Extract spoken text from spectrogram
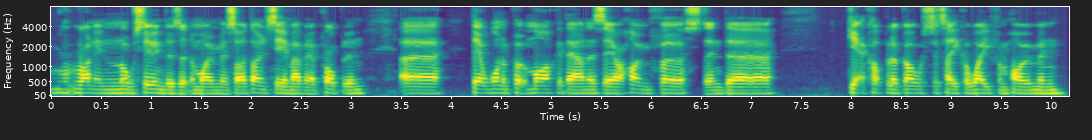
running on all cylinders at the moment. So I don't see them having a problem. Uh, they'll want to put a marker down as they're at home first and uh, get a couple of goals to take away from home. And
